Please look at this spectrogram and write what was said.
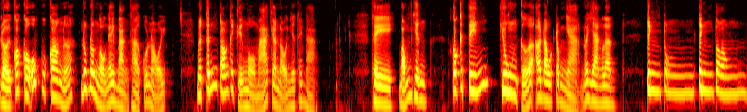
rồi có cô út của con nữa, lúc đó ngồi ngay bàn thờ của nội, mới tính toán cái chuyện mồ mã cho nội như thế nào. Thì bỗng dưng có cái tiếng chuông cửa ở đâu trong nhà nó vang lên. Tinh tong, tinh tong.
